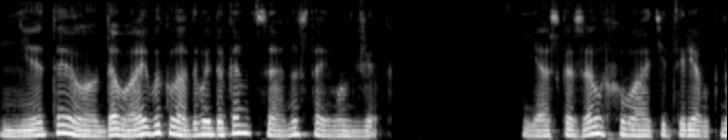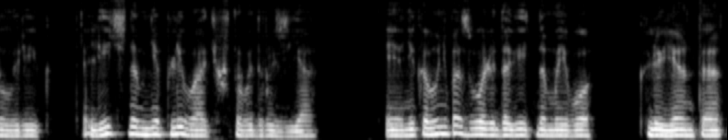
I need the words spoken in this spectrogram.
«Нет, Тео, давай выкладывай до конца», — настаивал Джек. «Я сказал, хватит», — рявкнул Рик. «Лично мне плевать, что вы друзья я никому не позволю давить на моего клиента,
